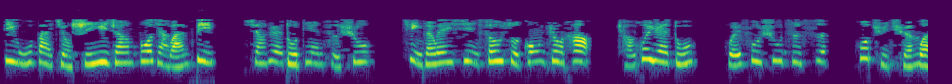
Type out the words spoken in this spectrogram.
第五百九十一章播讲完毕。想阅读电子书，请在微信搜索公众号“常会阅读”，回复数字四获取全文。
